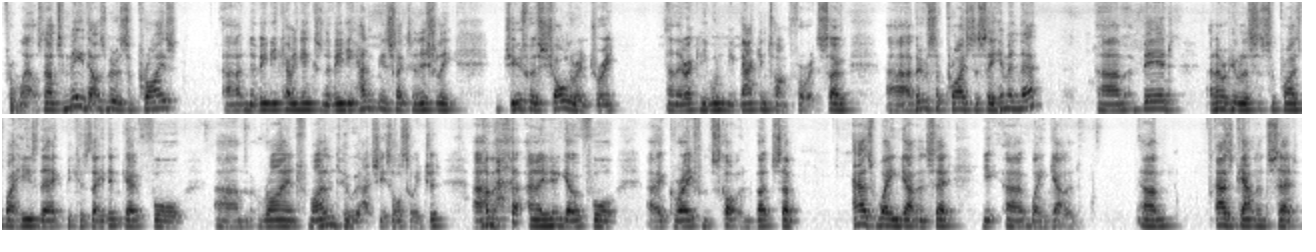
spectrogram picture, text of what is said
from Wales. Now, to me, that was a bit of a surprise. Uh, Navidi coming in because Navidi hadn't been selected initially due to his shoulder injury, and they reckon he wouldn't be back in time for it. So, uh, a bit of a surprise to see him in there. Um, Beard, a number of people are surprised by he's there because they didn't go for um, Ryan from Ireland, who actually is also injured, um, and they didn't go for uh, Gray from Scotland. But um, as Wayne Gatland said, uh, Wayne Gatland, um, as Gatland said,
